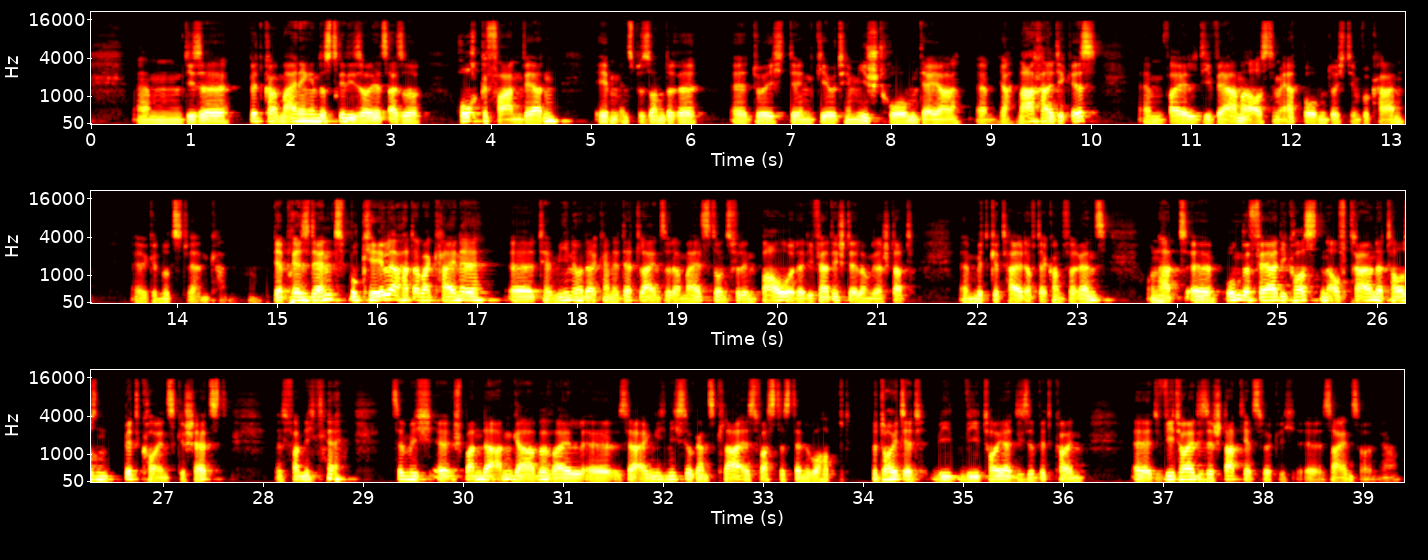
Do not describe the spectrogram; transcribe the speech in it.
Ähm, diese Bitcoin-Mining-Industrie, die soll jetzt also hochgefahren werden, eben insbesondere äh, durch den Geothermiestrom, der ja, äh, ja nachhaltig ist, ähm, weil die Wärme aus dem Erdboden durch den Vulkan äh, genutzt werden kann. Der Präsident Bukele hat aber keine äh, Termine oder keine Deadlines oder Milestones für den Bau oder die Fertigstellung der Stadt äh, mitgeteilt auf der Konferenz und hat äh, ungefähr die Kosten auf 300.000 Bitcoins geschätzt. Das fand ich eine ziemlich äh, spannende Angabe, weil es ja eigentlich nicht so ganz klar ist, was das denn überhaupt bedeutet, wie, wie teuer diese Bitcoin, wie teuer diese Stadt jetzt wirklich sein soll. Ja.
